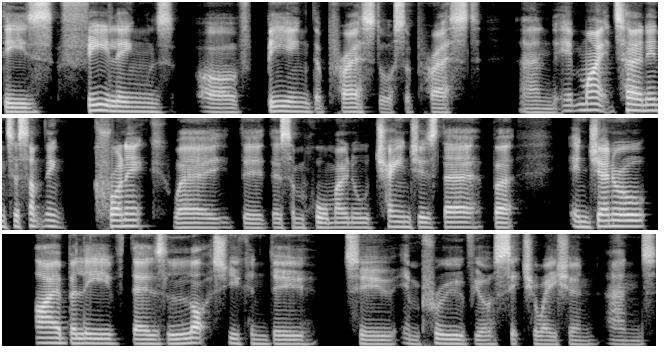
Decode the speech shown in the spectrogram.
these feelings of being depressed or suppressed. And it might turn into something chronic where the, there's some hormonal changes there. But in general, I believe there's lots you can do to improve your situation and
